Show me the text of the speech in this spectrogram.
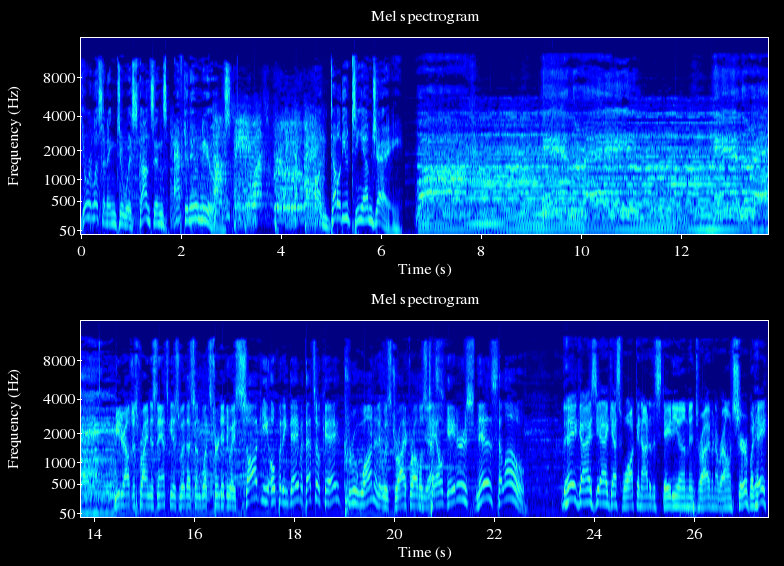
You're listening to Wisconsin's Afternoon News Come see what's brewing. on WTMJ. Meteorologist Brian Niznansky is with us on what's turned into a soggy opening day, but that's okay. Crew won, and it was dry for all those Yes. tailgaters. Niz, hello. Hey guys, yeah, I guess walking out of the stadium and driving around, sure, but hey,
